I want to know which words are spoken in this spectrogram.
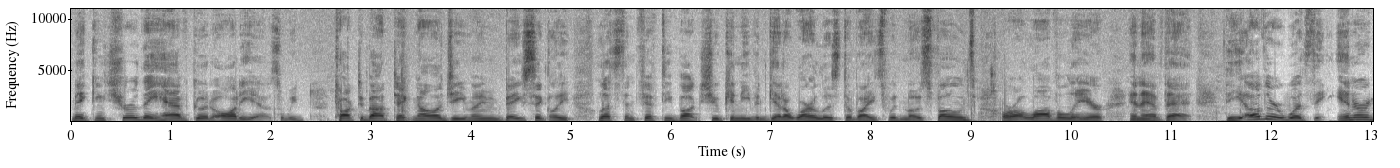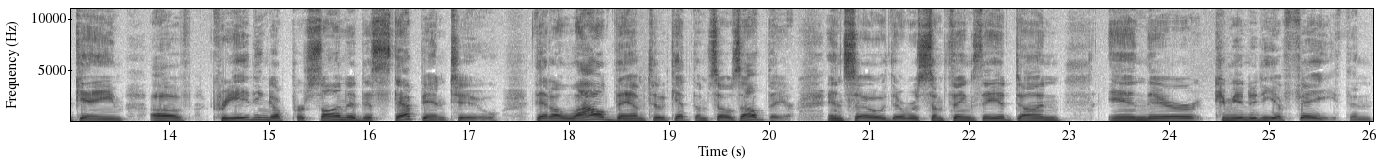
making sure they have good audio. So we talked about technology. I mean, basically, less than 50 bucks, you can even get a wireless device with most phones or a lavalier and have that. The other was the inner game of creating a persona to step into that allowed them to get themselves out there. And so there were some things they had done in their community of faith and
